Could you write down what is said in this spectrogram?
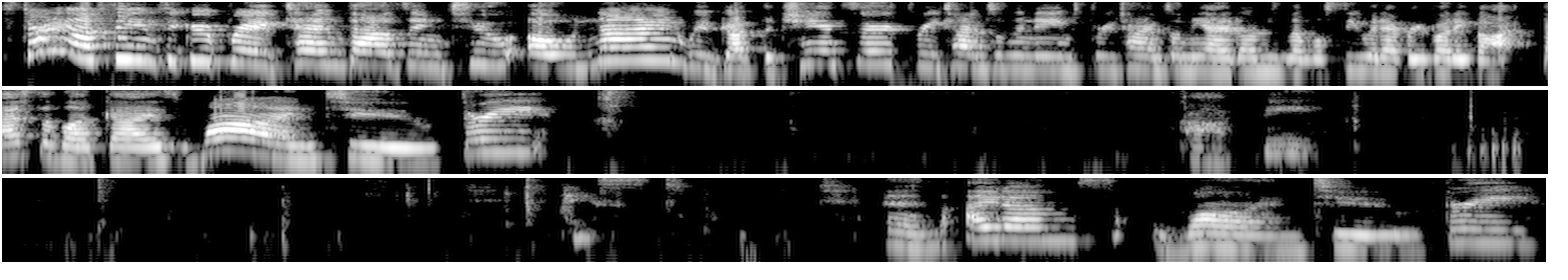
Starting off CNC group break 10,209. We've got the Chancer, three times on the names, three times on the items, and then we'll see what everybody got. Best of luck, guys. One, two, three. Copy. Paste. And the items. One, two, three.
